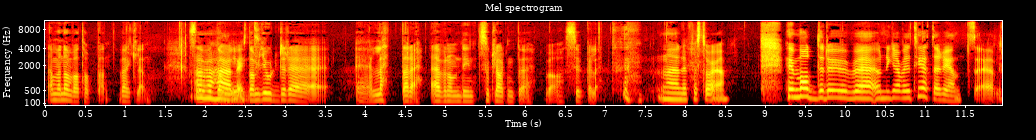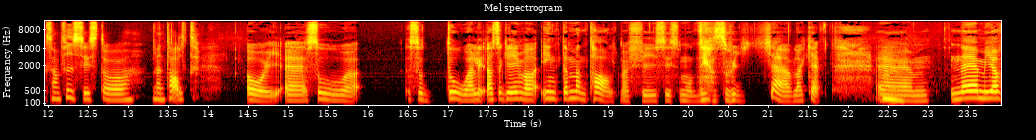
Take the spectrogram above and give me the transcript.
ja men de var toppen, verkligen. Så ja, de, de gjorde det eh, lättare även om det inte, såklart inte var superlätt. Nej det förstår jag. Hur mådde du eh, under graviditeten rent eh, liksom fysiskt och mentalt? Oj, eh, så, så dåligt. Alltså grejen var inte mentalt men fysiskt mådde jag så jävla keft. Mm. Eh, nej men jag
